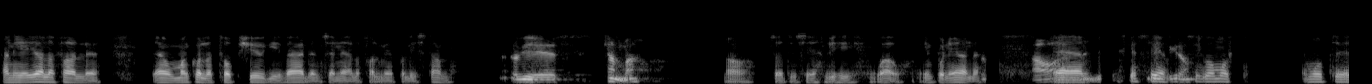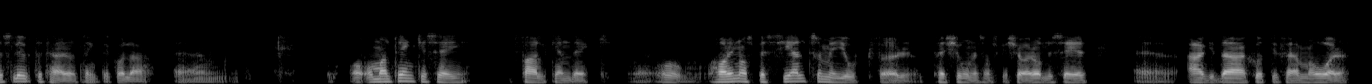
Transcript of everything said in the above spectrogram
Han är i alla fall, ja, om man kollar topp 20 i världen så är han i alla fall med på listan. Vi är kamma. Ja, så att du ser, vi wow, imponerande. Ja, eh, vi ska se, vi ska gå mot, mot eh, slutet här och tänkte kolla. Eh, om man tänker sig Falkendäck, och har ni något speciellt som är gjort för personer som ska köra? Om du säger eh, Agda, 75 år,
